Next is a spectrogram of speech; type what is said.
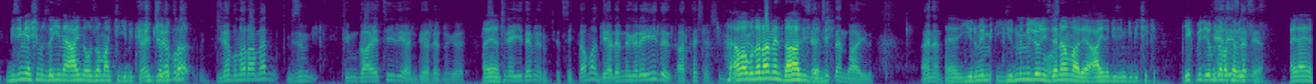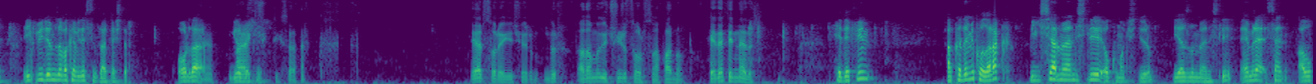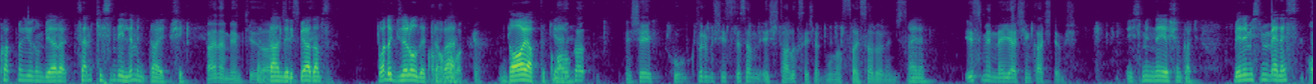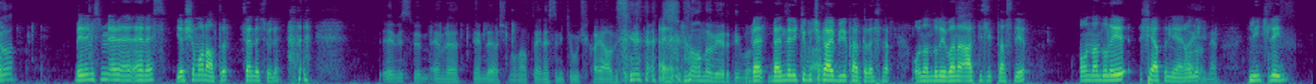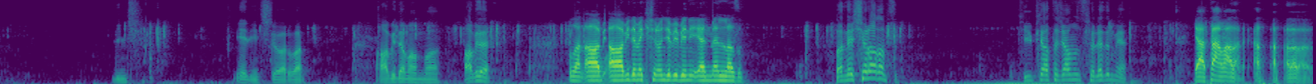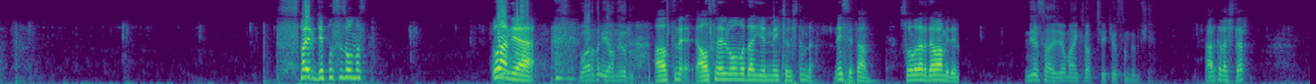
bizim yaşımızda yine aynı o zamanki gibi Yani küçük yine çocuklar. buna, yine buna rağmen bizim film gayet iyiydi yani diğerlerine göre. Aynen. Bizimkine iyi demiyorum kesinlikle ama diğerlerine göre iyiydi arkadaşlar şimdi. Ama buna rağmen daha az izlenmiş. Gerçekten daha iyiydi. Aynen. Yani 20 20 milyon izlenen Olsun. var ya aynı bizim gibi çekip. İlk videomuza Yine de izlendi bakabilirsiniz. Aynen aynen. İlk videomuza bakabilirsiniz arkadaşlar. Orada Aynen. Görürsünüz. zaten. Diğer soruya geçiyorum. Dur. Adamın üçüncü sorusuna pardon. Hedefin nedir? Hedefim akademik olarak bilgisayar mühendisliği okumak istiyorum. Yazılım mühendisliği. Emre sen avukat mı diyordun bir ara? Sen kesin değil değil mi? Daha bir şey. Aynen benimki Yani daha dandirik bir değil. adamsın. Bu arada güzel oldu etraf Adama ha. bak ya. Dağ yaptık Ama yani. avukat e, şey hukuk türü bir şey istesem eşit ağırlık seçerdim. Ulan sayısal öğrencisi. Aynen. İsmin ne yaşın kaç demiş. İsmin ne yaşın kaç? Benim ismim Enes. Bitti O- benim ismim En- En- Enes. Yaşım 16. Sen de söyle. Benim ismim Emre. Benim de yaşım 16. Enes'in iki buçuk ay abisi. Aynen. Onu da belirteyim bak. Ben benden iki buçuk Aa. ay büyük arkadaşlar. Ondan dolayı bana artistlik taslıyor. Ondan dolayı şey yapın yani onu Aynen. linçleyin. Linç. Niye linçli var lan? Abi demem ha. Abi de. Ulan abi abi demek için önce bir beni yenmen lazım. Lan ne şer adamsın. PvP atacağımızı söyledim mi ya? Ya tamam al al al al al. al. Hayır gapılsız olmaz. Ulan ya. Bu arada yanıyordun. Altın altın elma olmadan yenmeye çalıştım da. Neyse tamam. Sorulara devam edelim. Niye sadece Minecraft çekiyorsun demiş. Arkadaşlar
